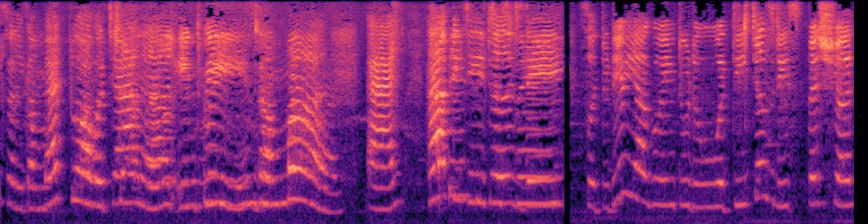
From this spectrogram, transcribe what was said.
friends, welcome back to our channel in Twins Dhammal and Happy Teachers Day. So today we are going to do a Teachers Day special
